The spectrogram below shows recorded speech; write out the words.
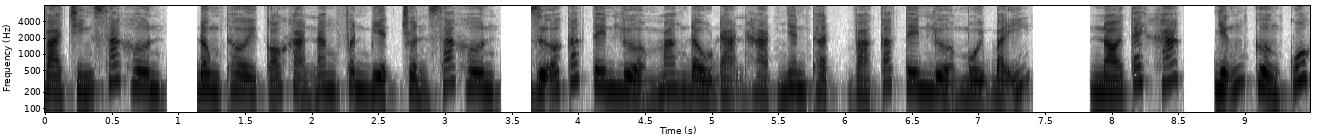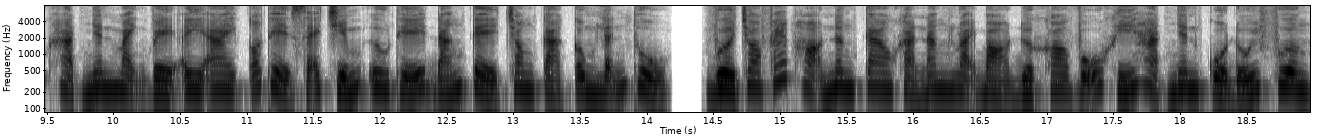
và chính xác hơn, đồng thời có khả năng phân biệt chuẩn xác hơn giữa các tên lửa mang đầu đạn hạt nhân thật và các tên lửa mồi bẫy. Nói cách khác, những cường quốc hạt nhân mạnh về AI có thể sẽ chiếm ưu thế đáng kể trong cả công lẫn thủ, vừa cho phép họ nâng cao khả năng loại bỏ được kho vũ khí hạt nhân của đối phương,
